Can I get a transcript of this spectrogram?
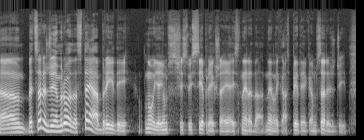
Um, bet sarežģījumi rodas tajā brīdī, nu, ja jums šis viss iepriekšējais neradā, nelikās pietiekami sarežģīti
